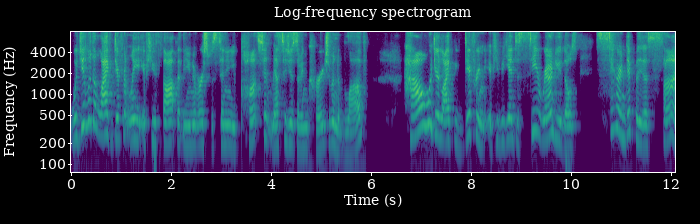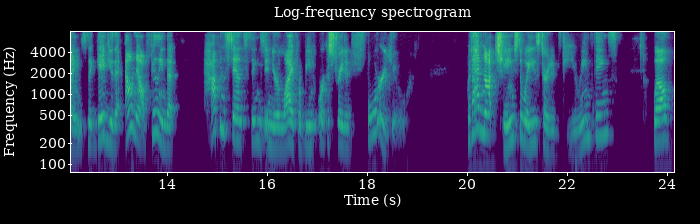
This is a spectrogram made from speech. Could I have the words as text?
Would you look at life differently if you thought that the universe was sending you constant messages of encouragement, of love? How would your life be different if you began to see around you those serendipitous signs that gave you the out and out feeling that happenstance things in your life were being orchestrated for you? Would that not change the way you started viewing things? Well,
